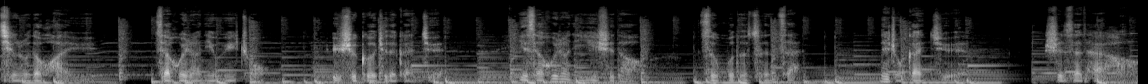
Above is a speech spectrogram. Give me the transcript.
轻柔的话语。才会让你有一种与世隔绝的感觉，也才会让你意识到自我的存在，那种感觉实在太好。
